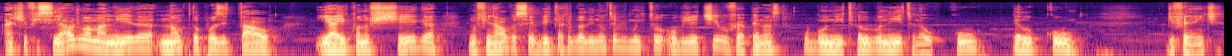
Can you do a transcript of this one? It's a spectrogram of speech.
artificial de uma maneira não proposital. E aí, quando chega no final, você vê que aquilo ali não teve muito objetivo, foi apenas o bonito pelo bonito, né? O cool pelo cool. Diferente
